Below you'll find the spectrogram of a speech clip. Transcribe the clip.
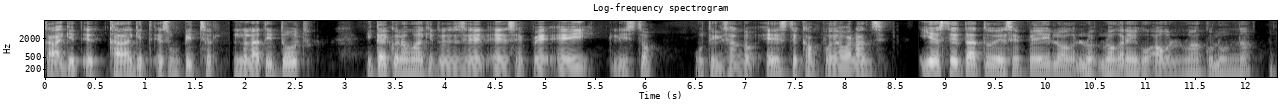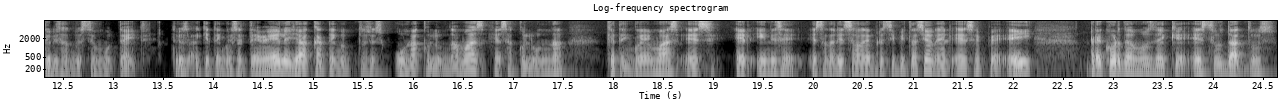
cada git, cada git es un píxel, la latitud y calculamos aquí entonces el SPI, ¿listo? Utilizando este campo de balance. Y este dato de SPI lo, lo, agrego a una nueva columna utilizando este mutate. Entonces aquí tengo este TBL y acá tengo entonces una columna más. Esa columna que tengo de más es el índice estandarizado de precipitación, el SPI. Recordemos de que estos datos,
